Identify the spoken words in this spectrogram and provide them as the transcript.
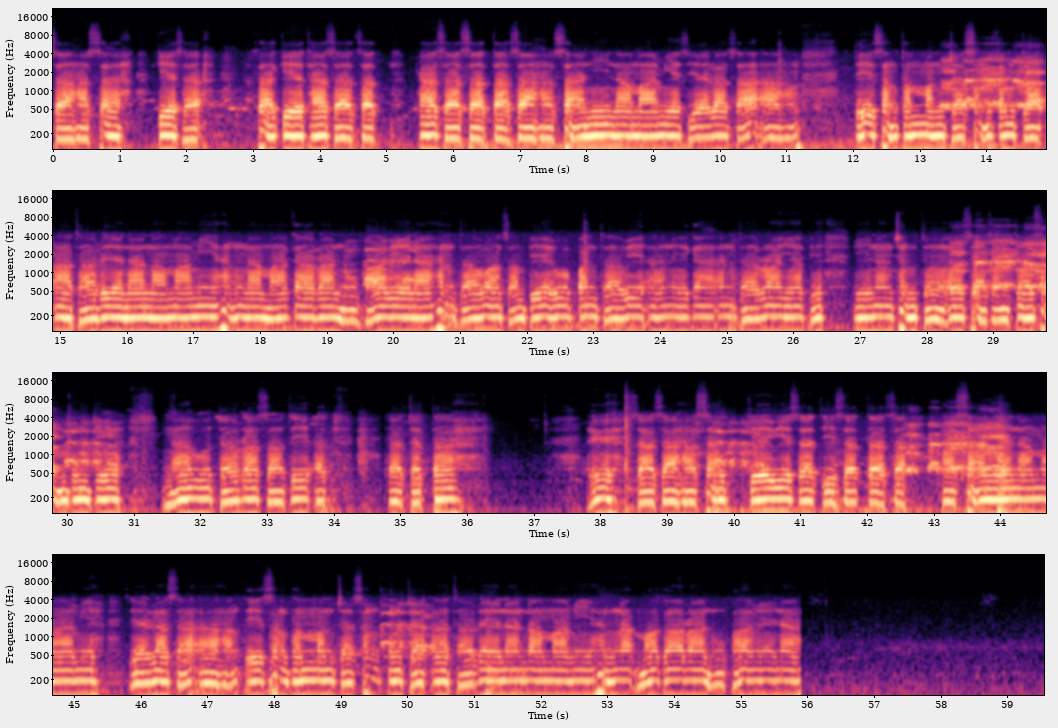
สหัสสะเกสะสะเกทาสะสัตทาสะสัตตะสหัสสานีนามามิเสียละสาอาหังเตสังธรรมันจะสังฆัมจะอาทาเรนะนามามิหังนามาการานุภาเวนะหันตวาสัมเพอุปันทเวอนกาอันตรายะเป วินันชันโตอาเสสันโตสัมพุนเจนาวุตราสาติอัตตาจัตตาเรสาสาหัสสะเกวิสติสัตตะสะหัสสะเนนามามิเสลาสาอาหังเตสังธรรมันจะสังฆังจะอาทาเรนะนามามิหังนะมาการานุภาเวนะ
